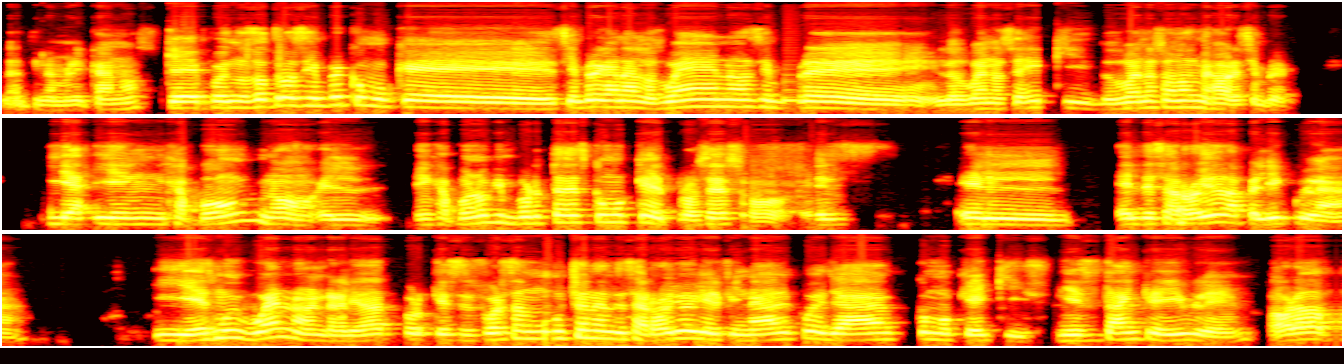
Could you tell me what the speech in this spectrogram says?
latinoamericanos, que pues nosotros siempre como que siempre ganan los buenos, siempre los buenos X, los buenos son los mejores siempre. Y, y en Japón, no, el, en Japón lo que importa es como que el proceso, es el, el desarrollo de la película. Y es muy bueno en realidad porque se esfuerzan mucho en el desarrollo y al final pues ya como que X. Y eso está increíble. Ahora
